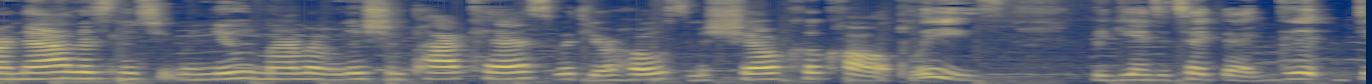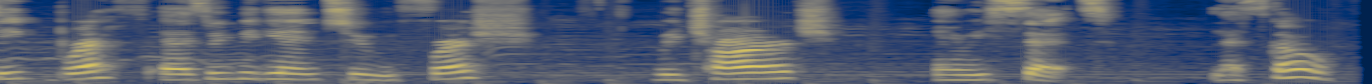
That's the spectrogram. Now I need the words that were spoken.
are now listening to Renewed Mind Revolution podcast with your host, Michelle Cook Hall. Please begin to take that good deep breath as we begin to refresh, recharge, and reset. Let's go.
